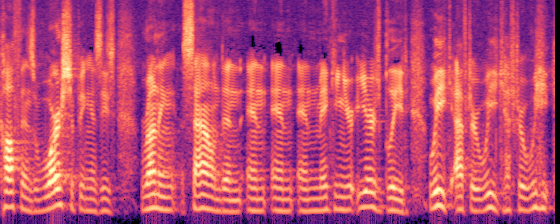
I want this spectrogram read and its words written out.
Coffin's worshiping as he's running sound and, and, and, and making your ears bleed week after week after week,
